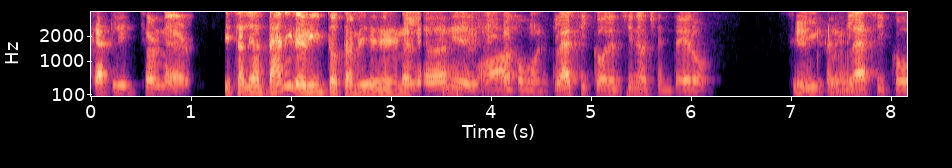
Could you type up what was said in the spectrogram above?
Kathleen Turner. Y salía Danny DeVito también. Salía Dani de Ah, como el clásico del cine ochentero. Sí, Sí, el claro. clásico.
